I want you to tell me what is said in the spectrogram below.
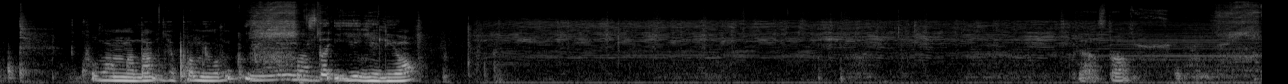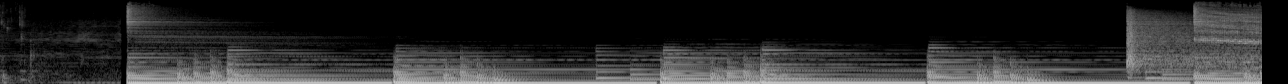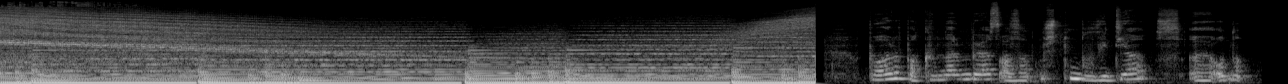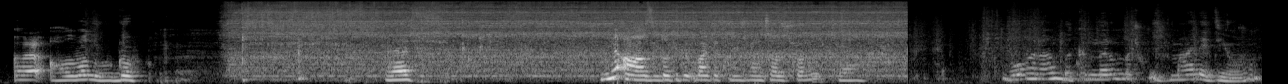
Kullanmadan yapamıyorum. İnanılmaz da iyi geliyor. Biraz daha biraz azaltmıştım. Bu video e, e, alma durdu. Evet. Niye ağzımdaki tıklarca konuşmaya çalışıyorum ki? Bu ara bakımlarımı da çok ihmal ediyorum.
